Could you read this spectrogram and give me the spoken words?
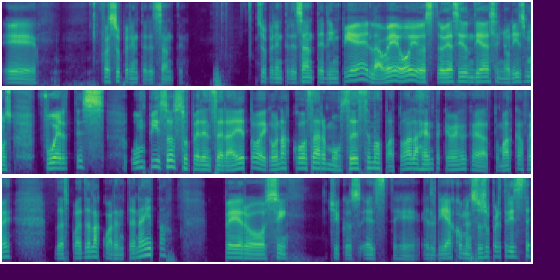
Eh, fue súper interesante. Súper interesante. Limpié, lavé hoy. Hoy ha sido un día de señorismos fuertes. Un piso súper enceradito. Una cosa hermosísima para toda la gente que venga a tomar café después de la cuarentenita. Pero sí, chicos, este, el día comenzó súper triste.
